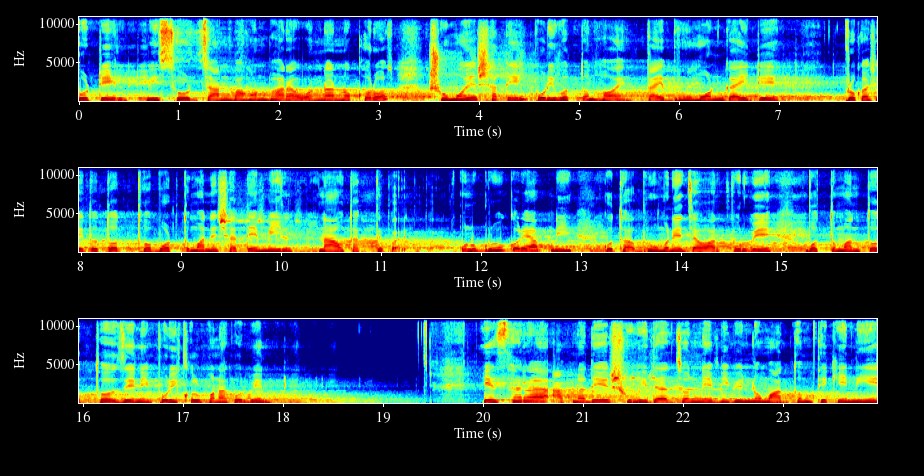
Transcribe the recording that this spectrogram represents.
হোটেল, রিসোর্ট, যানবাহন ভাড়া অন্যান্য খরচ সময়ের সাথে পরিবর্তন হয়। তাই ভ্রমণ গাইডে প্রকাশিত তথ্য বর্তমানের সাথে মিল নাও থাকতে পারে। অনুগ্রহ করে আপনি কোথাও ভ্রমণে যাওয়ার পূর্বে বর্তমান তথ্য জেনে পরিকল্পনা করবেন। এছাড়া আপনাদের সুবিধার জন্যে বিভিন্ন মাধ্যম থেকে নিয়ে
